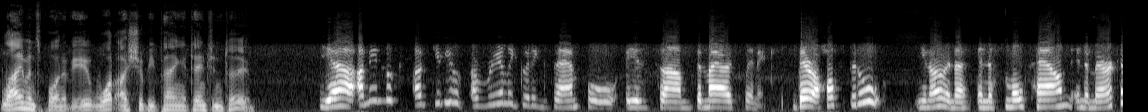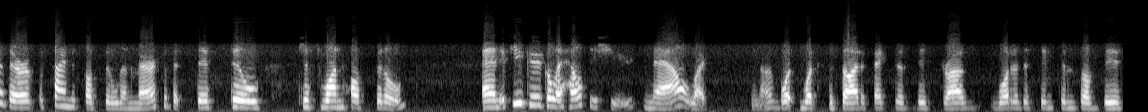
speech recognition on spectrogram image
layman's point of view what I should be paying attention to. Yeah, I mean, look, I'll give you a really good example is um, the Mayo Clinic. They're a hospital, you know, in a in a small town in America. They're a famous hospital in America, but they're still just one hospital. And if you Google a health issue now, like, you know, what what's the side effect of this drug? What are the symptoms of this?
